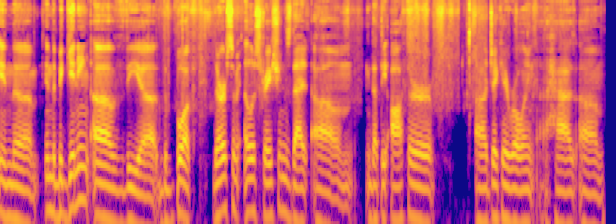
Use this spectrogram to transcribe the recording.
in the in the beginning of the uh, the book there are some illustrations that um that the author uh, J.K. Rowling has um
